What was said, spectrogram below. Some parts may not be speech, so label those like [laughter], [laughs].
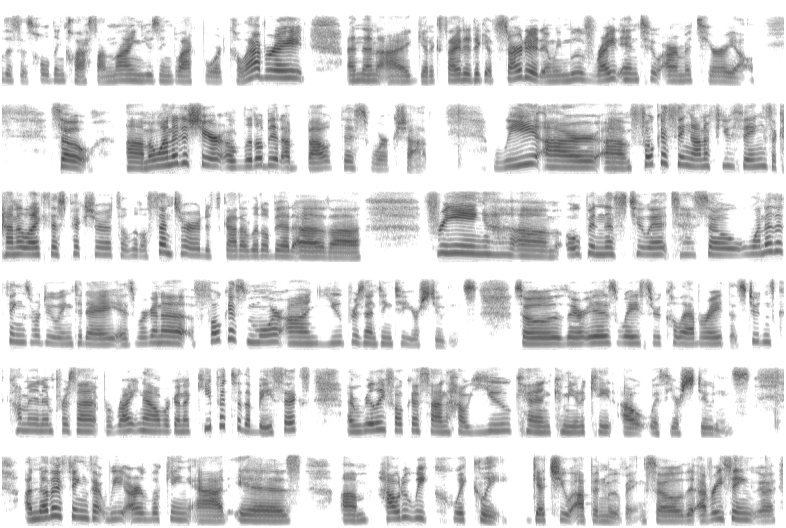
This is holding class online using Blackboard Collaborate. And then I get excited to get started and we move right into our material. So um, I wanted to share a little bit about this workshop. We are um, focusing on a few things. I kind of like this picture. It's a little centered. It's got a little bit of uh, freeing um, openness to it. So one of the things we're doing today is we're going to focus more on you presenting to your students. So there is ways through Collaborate that students could come in and present, but right now we're going to keep it to the basics and really focus on how you can communicate out with your students. Another thing that we are looking at is um, how do we quickly get you up and moving. So the, everything, uh,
